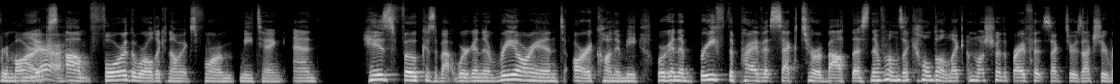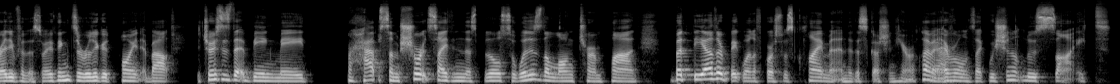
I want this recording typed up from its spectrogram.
remarks Yeah. um, for the World Economics Forum meeting, and his focus about we're going to reorient our economy, we're going to brief the private sector about this, and everyone's like, hold on, like I'm not sure the private sector is actually ready for this. So I think it's a really good point about the choices that are being made. Perhaps some short sightedness, but also what is the long term plan? But the other big one, of course, was climate and the discussion here on climate. Yeah. Everyone's like, we shouldn't lose sight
